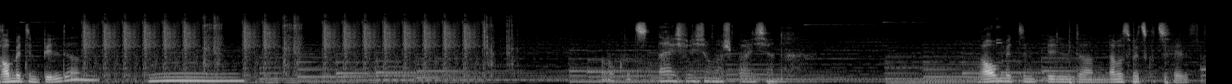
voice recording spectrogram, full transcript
Raum mit den Bildern? Hm. Ich will nicht nochmal speichern. Raum mit den Bildern. Da muss mir jetzt kurz helfen.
